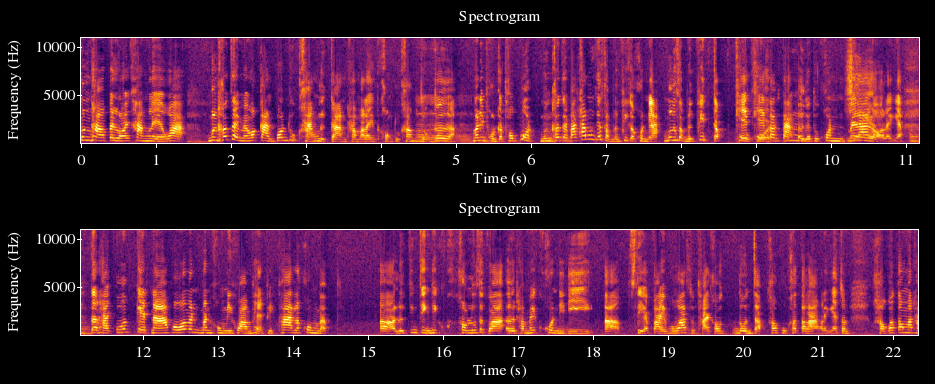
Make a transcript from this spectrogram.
มึงทำเป็นร้อยครั้งแล้วอะมึงเข้าใจไหมว่าการปล้นทุกครั้งหรือการทำอะไรของทุกครั้งของโจ๊กเกอร์อะอืมอืมมันมีผลกระทบหมด มึงเข้าใจปะถ้ามึงจะสำนึกผิดกับคนเนี้ยมึงสำนึกผิดกับเคสทุกเคคนสต่างๆเออกับทุกคนไม่ได้หรออะไรเงี้ยอืมแต่ท้ายกูก็เก็ตนะ เพราะว่ามันมันคงมีความแผนผิดพลาดแล้วคงแบบเอ่อลึกจริง ๆ ที่เขารู้สึกว่าเออทำให้คนดีๆอ่าเสียไปเพราะว่าสุดท้ายเขาโดนจับเข้าคุกเข้าตารางอะไรเงี้ยจนเขาก็ต้องมาท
